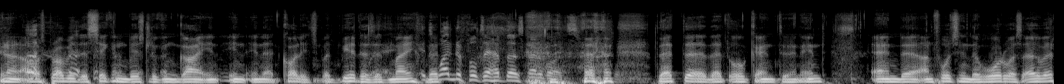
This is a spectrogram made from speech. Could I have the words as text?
You know, and I was probably the second best looking guy in, in, in that college. But be it as it may, It's that wonderful to have those kind of odds. That uh, that all came to an end, and uh, unfortunately the war was over,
